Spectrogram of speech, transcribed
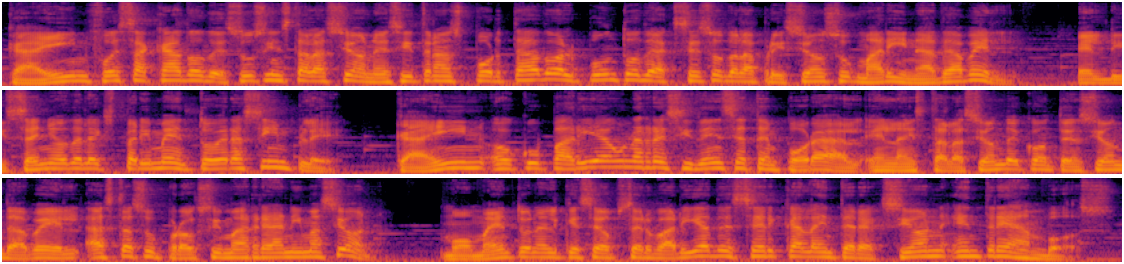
Caín fue sacado de sus instalaciones y transportado al punto de acceso de la prisión submarina de Abel. El diseño del experimento era simple. Caín ocuparía una residencia temporal en la instalación de contención de Abel hasta su próxima reanimación, momento en el que se observaría de cerca la interacción entre ambos.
